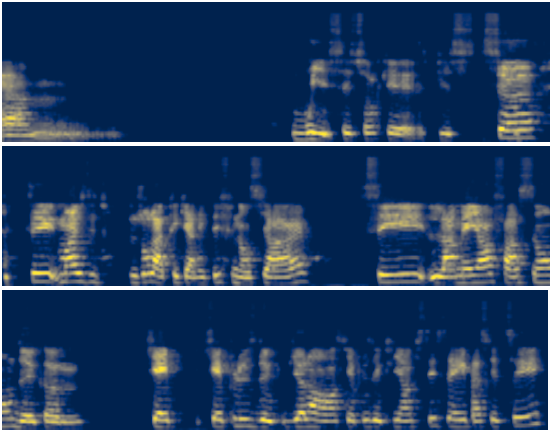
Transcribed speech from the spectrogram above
Euh, oui, c'est sûr que puis ça, tu sais, moi je dis toujours la précarité financière, c'est la meilleure façon de comme qu'il y, ait, ait plus de violence, qu'il y ait plus de clients qui s'essayent parce que tu sais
